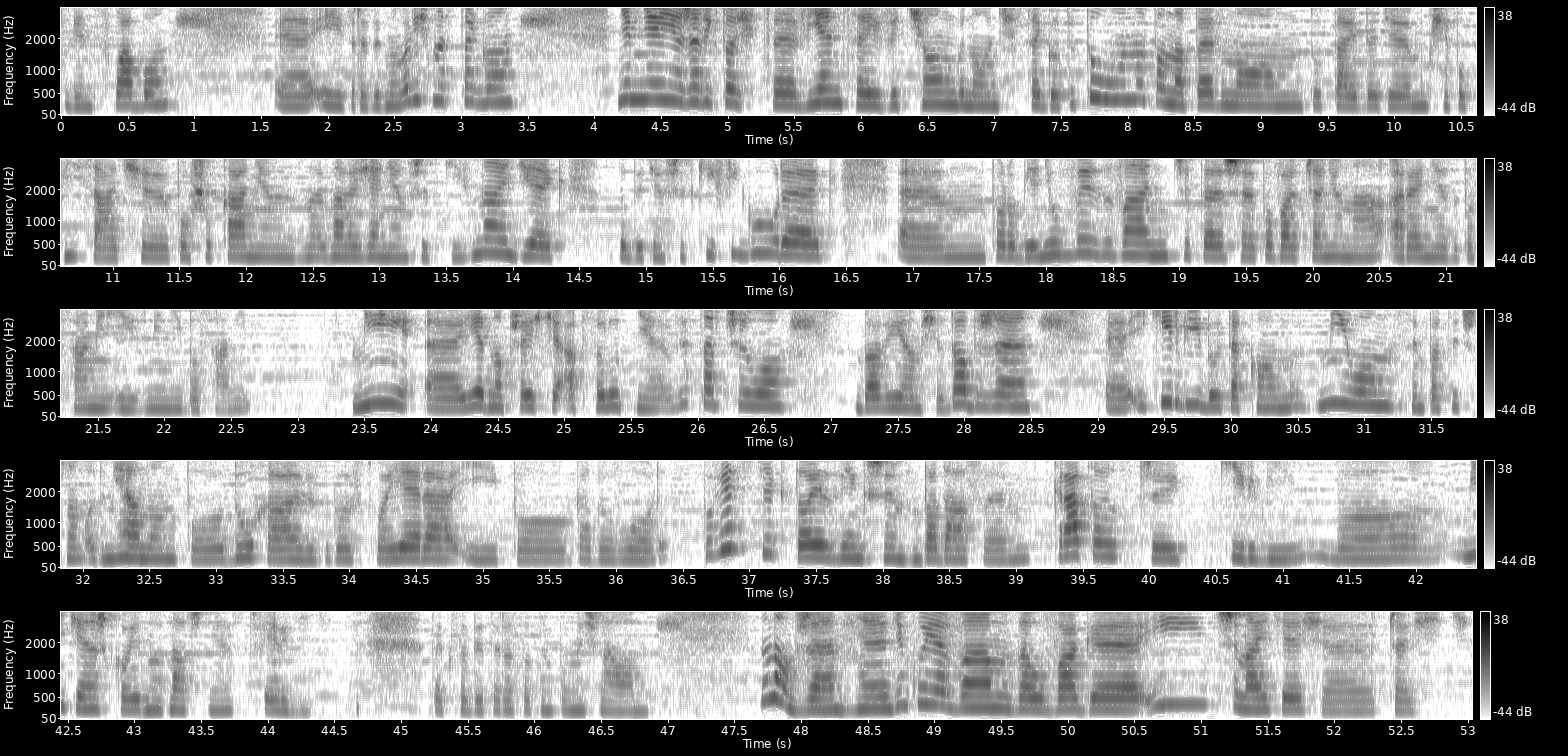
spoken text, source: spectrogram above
Więc słabo i zrezygnowaliśmy z tego. Niemniej, jeżeli ktoś chce więcej wyciągnąć z tego tytułu, no to na pewno tutaj będzie mógł się popisać e, poszukaniem, zna- znalezieniem wszystkich znajdziek, zdobyciem wszystkich figurek, porobieniu wyzwań, czy też e, powalczeniu na arenie z bossami i z mini-bossami. Mi e, jedno przejście absolutnie wystarczyło, bawiłam się dobrze. E, I Kirby był taką miłą, sympatyczną odmianą po duchach z Ghostwires i po God of War. Powiedzcie, kto jest większym badasem, Kratos czy Kirby, bo mi ciężko jednoznacznie stwierdzić. Tak sobie teraz o tym pomyślałam. No dobrze, e, dziękuję Wam za uwagę i trzymajcie się. Cześć.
